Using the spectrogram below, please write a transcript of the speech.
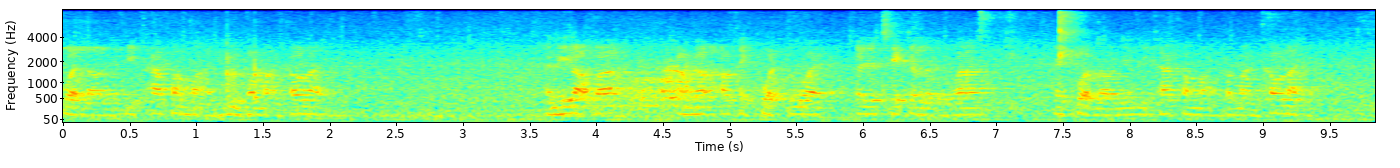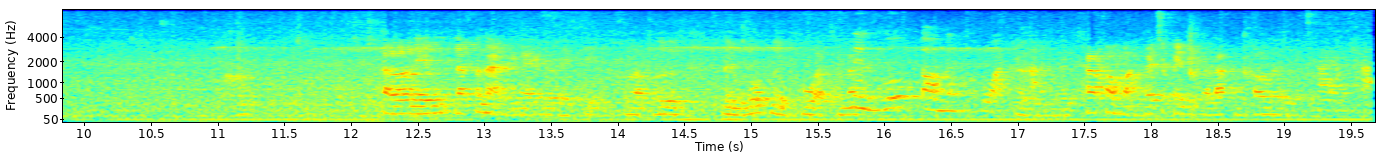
ขวดเราเนี่ยมีค่าความหวานอยู่ประมาณเท่าไหร่ อันนี้เราก็ทำน้ำพร้าวใส่ขวดด้วย ก็จะเช็คกันเลยว่า ในขวดเราเนี่ยมีค่าความหวานประมาณเท่าไหร่แต่เราเน้นลักษณะยังไงเลยที่ของเราคือหนึ่งลูกหนึ่งขวดใช่ไหม1ลูกต่อ1ขวดอ่าค่ะค่าความหวานก็จะเป็นเอกลักษณ์ของเขาเลย ใช่ค่ะ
